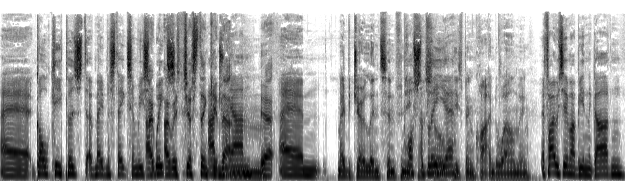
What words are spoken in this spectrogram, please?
Uh, goalkeepers that have made mistakes in recent I, weeks. I was just thinking Adrian, that. Yeah. Um, Maybe Joe Linton for Possibly, Newcastle. yeah. He's been quite underwhelming. if I was him, I'd be in the garden.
